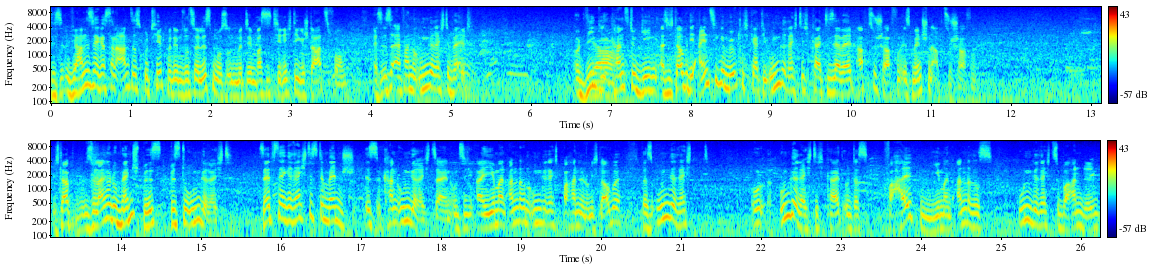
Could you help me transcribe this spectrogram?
Das, wir haben das ja gestern Abend diskutiert mit dem Sozialismus und mit dem, was ist die richtige Staatsform. Es ist einfach eine ungerechte Welt. Und wie Ja. kannst du gegen. Also ich glaube, die einzige Möglichkeit, die Ungerechtigkeit dieser Welt abzuschaffen, ist Menschen abzuschaffen. Ich glaube, solange du Mensch bist, bist du ungerecht. Selbst der gerechteste Mensch ist, kann ungerecht sein und sich äh, jemand anderen ungerecht behandeln. Und ich glaube, dass Ungerecht, Un- Ungerechtigkeit und das Verhalten, jemand anderes ungerecht zu behandeln,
